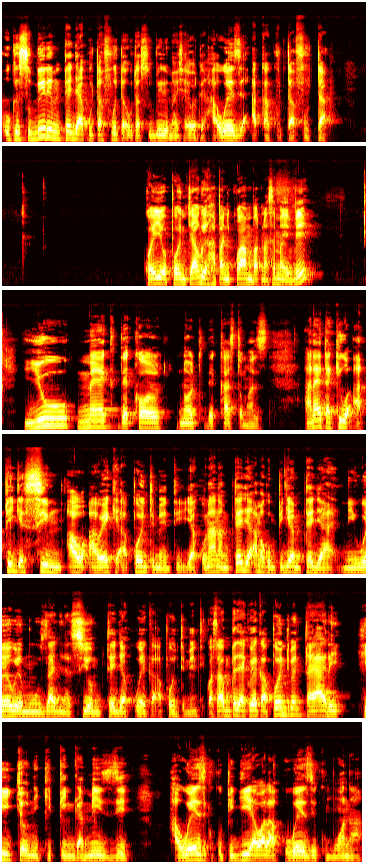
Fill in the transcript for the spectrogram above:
ukisubiri mteja akutafuta utasubiri maisha yote hawezi akakutafuta. Kwa hiyo point yangu ya hapa ni kwamba tunasema hivi you make the call not the customers. Anayetakiwa apige simu au aweke appointment ya kunana na mteja ama kumpigia mteja ni wewe muuzaji na sio mteja kuweka appointment. Kwa sababu mteja akiweka appointment tayari hicho ni kipingamizi. Hawezi kukupigia wala huwezi kumwona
